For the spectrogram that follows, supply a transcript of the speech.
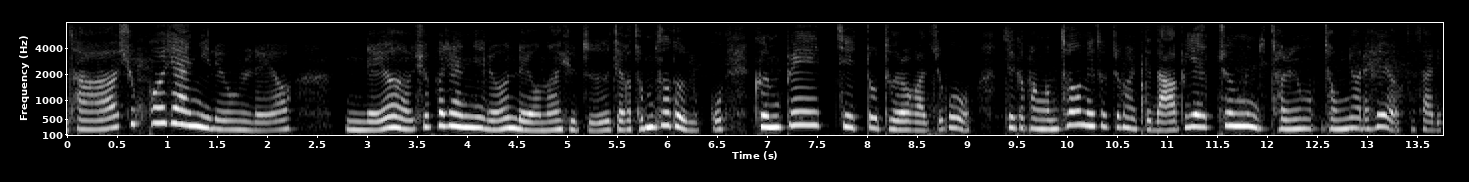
자, 슈퍼 샤이니 레온 레어 인데요. 슈퍼 샤이니 레온 레오나 휴즈. 제가 점수도 높고 금빛이 또 들어가지고 제가 방금 처음에 설정할 때 나비의 춤 정, 정렬의 헤어 액세서리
